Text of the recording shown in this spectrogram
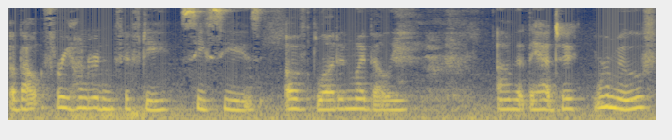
about 350 cc's of blood in my belly um, that they had to remove.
